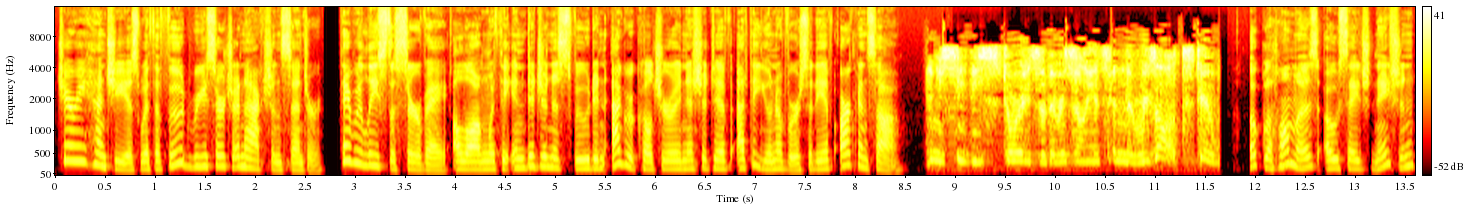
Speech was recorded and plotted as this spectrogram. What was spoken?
Jerry Henchy is with the Food Research and Action Center. They released the survey along with the Indigenous Food and Agriculture Initiative at the University of Arkansas and you see these stories of the resilience and the results too. Oklahoma's Osage Nation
